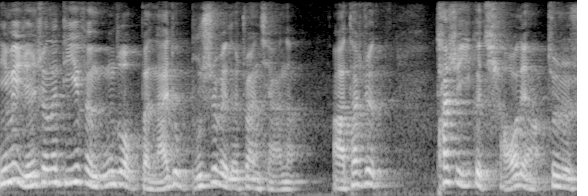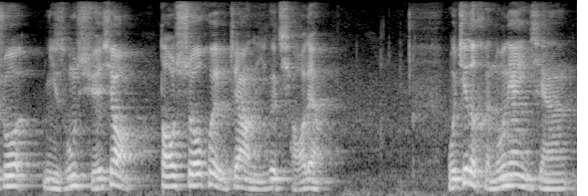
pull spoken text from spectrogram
因为人生的第一份工作本来就不是为了赚钱的啊，它是，它是一个桥梁，就是说你从学校到社会这样的一个桥梁。我记得很多年以前，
